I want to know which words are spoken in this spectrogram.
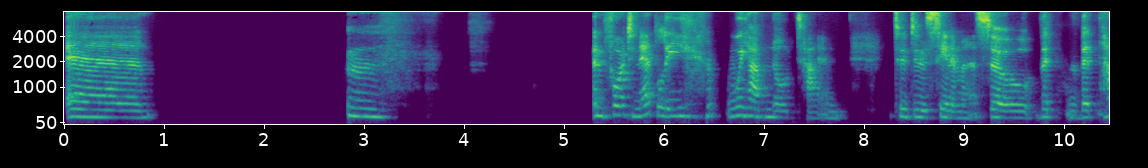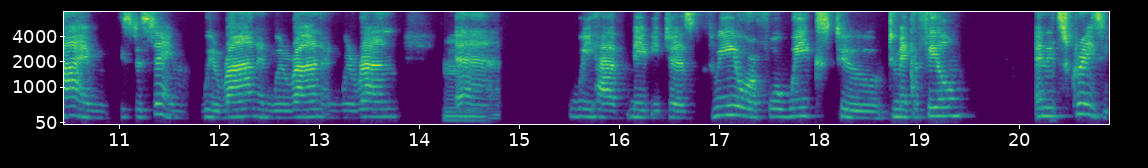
and um, unfortunately we have no time to do cinema. So the the time is the same. We run and we run and we run, mm. and we have maybe just three or four weeks to to make a film, and it's crazy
